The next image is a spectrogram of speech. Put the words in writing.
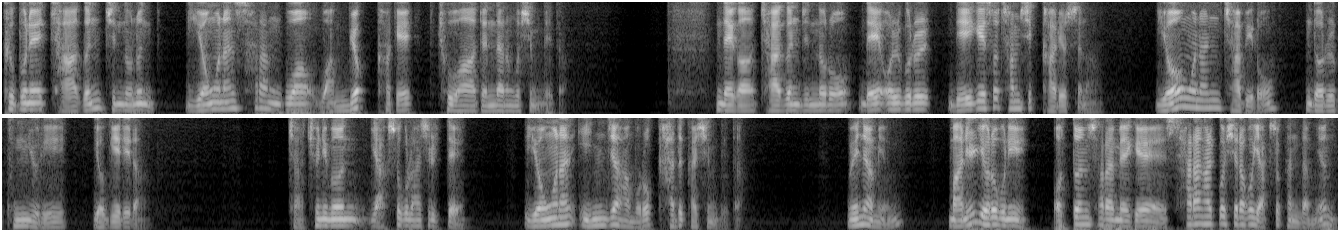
그분의 작은 진노는 영원한 사랑과 완벽하게 조화된다는 것입니다. 내가 작은 진노로 내 얼굴을 내게서 잠시 가렸으나 영원한 자비로 너를 국률이 여기리라. 자, 주님은 약속을 하실 때 영원한 인자함으로 가득하십니다. 왜냐하면 만일 여러분이 어떤 사람에게 사랑할 것이라고 약속한다면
